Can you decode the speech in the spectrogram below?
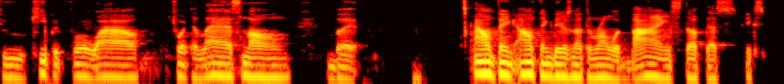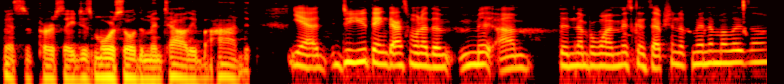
to keep it for a while, for it to last long. But I don't think I don't think there's nothing wrong with buying stuff that's expensive per se. Just more so the mentality behind it. Yeah. Do you think that's one of the um the number one misconception of minimalism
